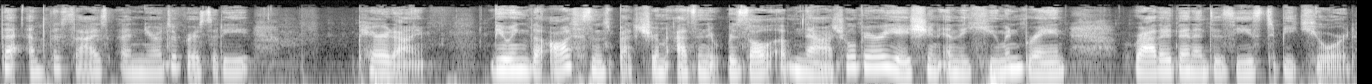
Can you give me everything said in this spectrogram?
that emphasize a neurodiversity paradigm, viewing the autism spectrum as a result of natural variation in the human brain rather than a disease to be cured.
